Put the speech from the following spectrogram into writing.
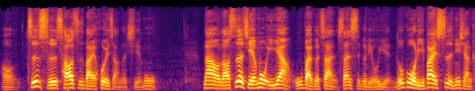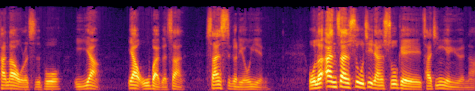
哦。支持超直白会长的节目，那老师的节目一样五百个赞，三十个留言。如果礼拜四你想看到我的直播，一样要五百个赞，三十个留言。我的按战术竟然输给财经演员啊！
